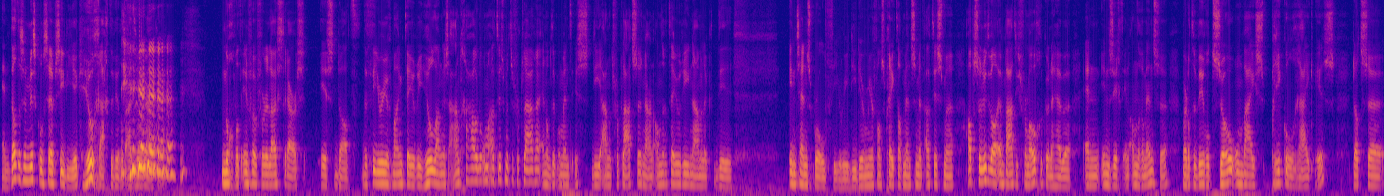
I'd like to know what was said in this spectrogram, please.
En dat is een misconceptie die ik heel graag de wereld uit wil werken. Nog wat info voor de luisteraars is dat de theory of mind theorie heel lang is aangehouden om autisme te verklaren. En op dit moment is die aan het verplaatsen naar een andere theorie, namelijk de intense world theory. Die er meer van spreekt dat mensen met autisme absoluut wel empathisch vermogen kunnen hebben en inzicht in andere mensen. Maar dat de wereld zo onwijs prikkelrijk is dat ze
